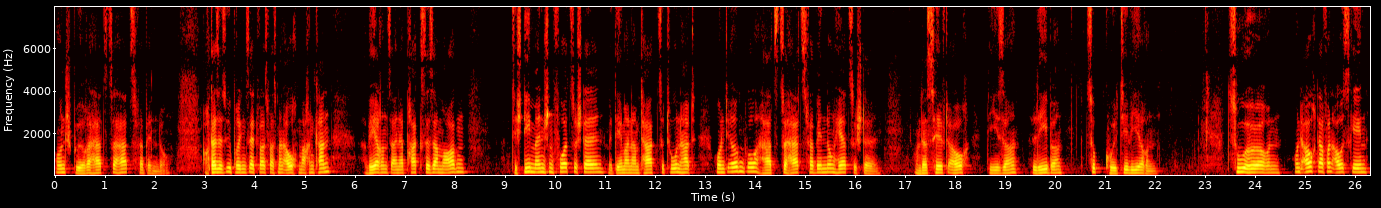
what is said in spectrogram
und spüre Herz-zu-Herz-Verbindung. Auch das ist übrigens etwas, was man auch machen kann, während seiner Praxis am Morgen, sich die Menschen vorzustellen, mit denen man am Tag zu tun hat, und irgendwo Herz-zu-Herz-Verbindung herzustellen. Und das hilft auch, diese Liebe zu kultivieren. Zuhören und auch davon ausgehen,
